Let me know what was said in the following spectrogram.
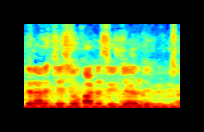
దాన్ని అరెస్ట్ చేసి ఒక ఆటోని సీజ్ చేయడం జరిగింది.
